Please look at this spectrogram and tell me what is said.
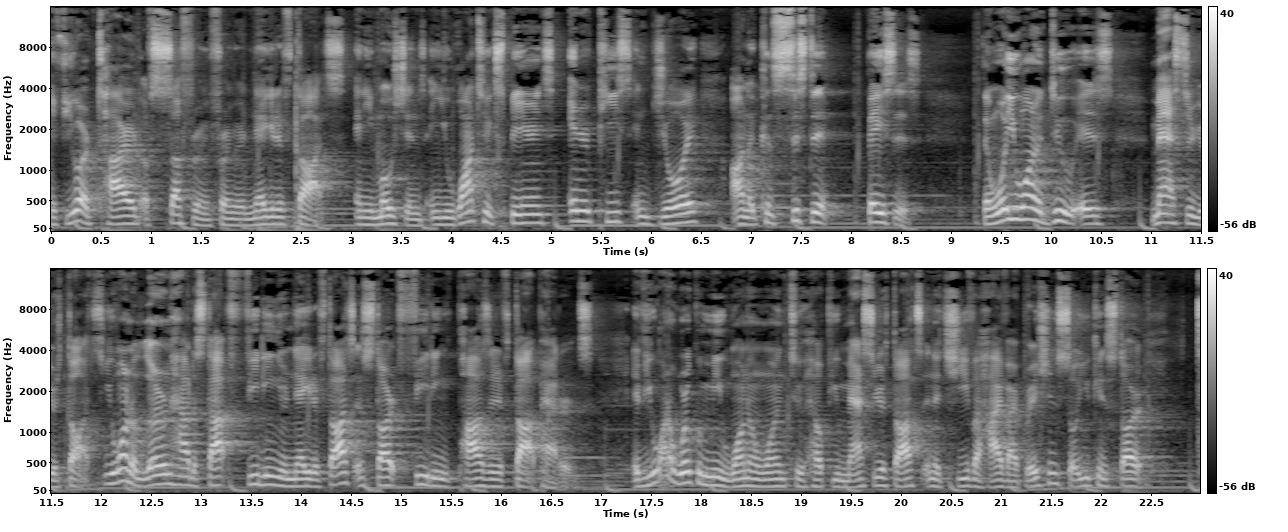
If you are tired of suffering from your negative thoughts and emotions and you want to experience inner peace and joy on a consistent basis, then what you want to do is master your thoughts. You want to learn how to stop feeding your negative thoughts and start feeding positive thought patterns. If you want to work with me one on one to help you master your thoughts and achieve a high vibration so you can start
